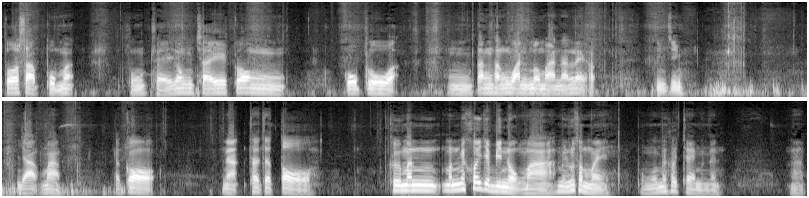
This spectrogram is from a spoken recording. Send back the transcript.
โทรศัพท์ผมอะสงสัยต้องใช้กล้องโกโปรอะ ตั้งทั้งวันประมาณนั้นแหละครับ จริงๆ ยากมาก แล้วก็นะถ้าจะต่อ คือมันมันไม่ค่อยจะบินออกมา ไม่รู้ทำไม ผมก็ไม่เข้าใจเหมือนกันนะครับ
